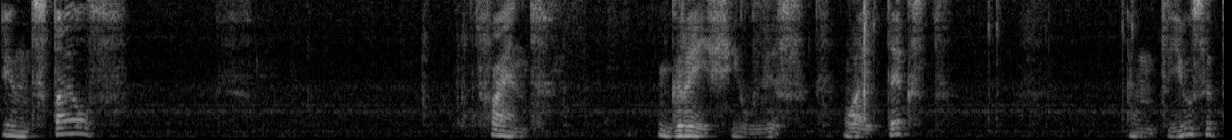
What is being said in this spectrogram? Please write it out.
in styles find gray fill with white text and use it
